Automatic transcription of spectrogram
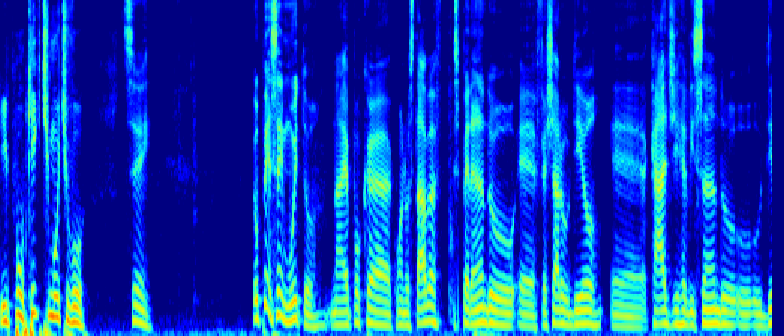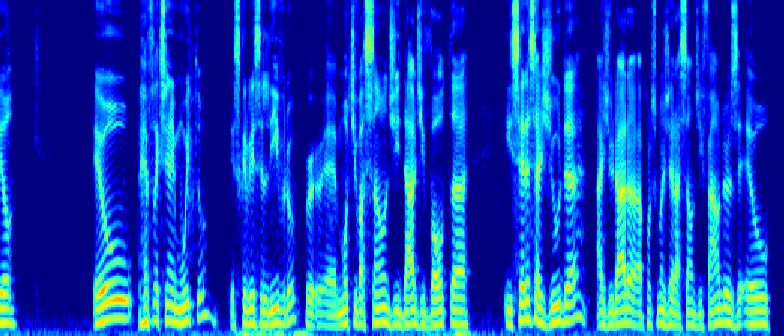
E por que que te motivou? Sim. Eu pensei muito na época quando eu estava esperando eh, fechar o deal, eh, CAD revisando o, o deal. Eu reflexionei muito, escrevi esse livro, por, eh, motivação de dar de volta e ser essa ajuda, ajudar a, próxima geração de founders. Eu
